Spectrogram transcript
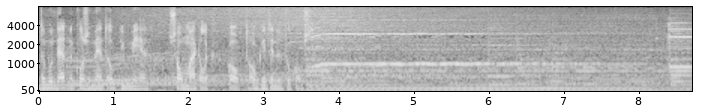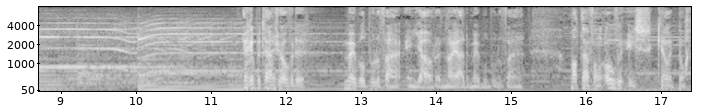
de moderne consument ook niet meer zo makkelijk koopt. Ook niet in de toekomst. Een reportage over de meubelboulevard in Jouren. Nou ja, de meubelboulevard. Wat daarvan over is, kennelijk nog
